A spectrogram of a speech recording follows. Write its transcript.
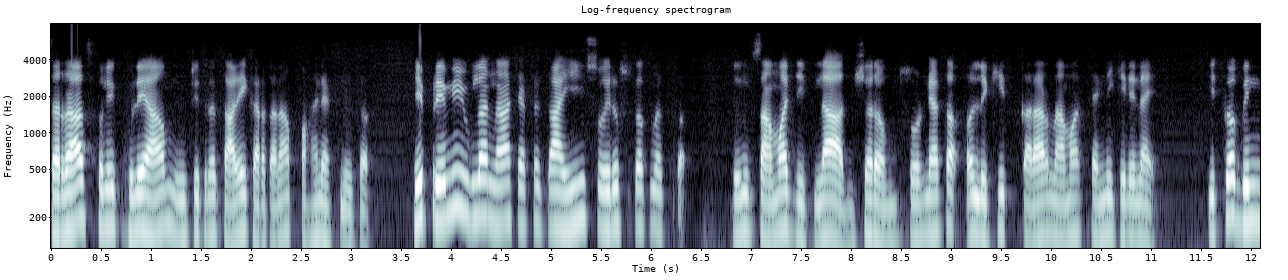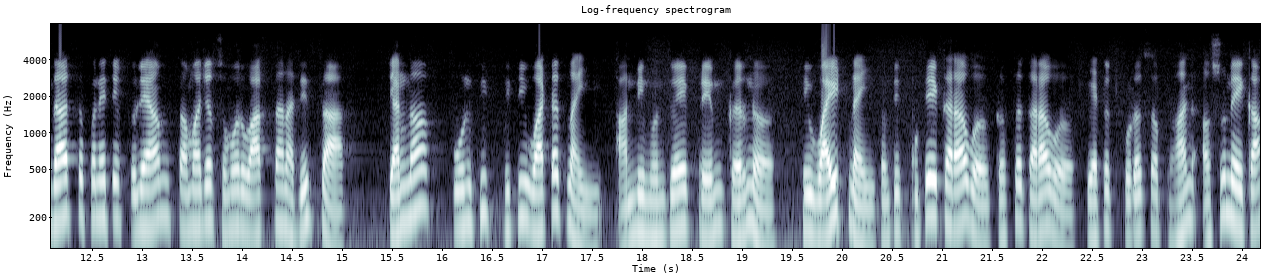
सर्रास सर्रासपणे खुलेआम विचित्र चाळे करताना पाहण्यास मिळतं. हे प्रेमी युगलांना त्याचं काही सोयरसुतक नसतं. जणू सामाजिक लाज शरम सोडण्याचा अलिखित करारनामा त्यांनी केलेला आहे. इतकं बिनधास्तपणे ते खुलेआम समाजासमोर वागताना दिसतात त्यांना कोणतीच भीती वाटत नाही. आम्ही म्हणतोय प्रेम करणं हे वाईट नाही पण ते कुठे करावं कसं करावं याचं थोडंसं भान असू नये का?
